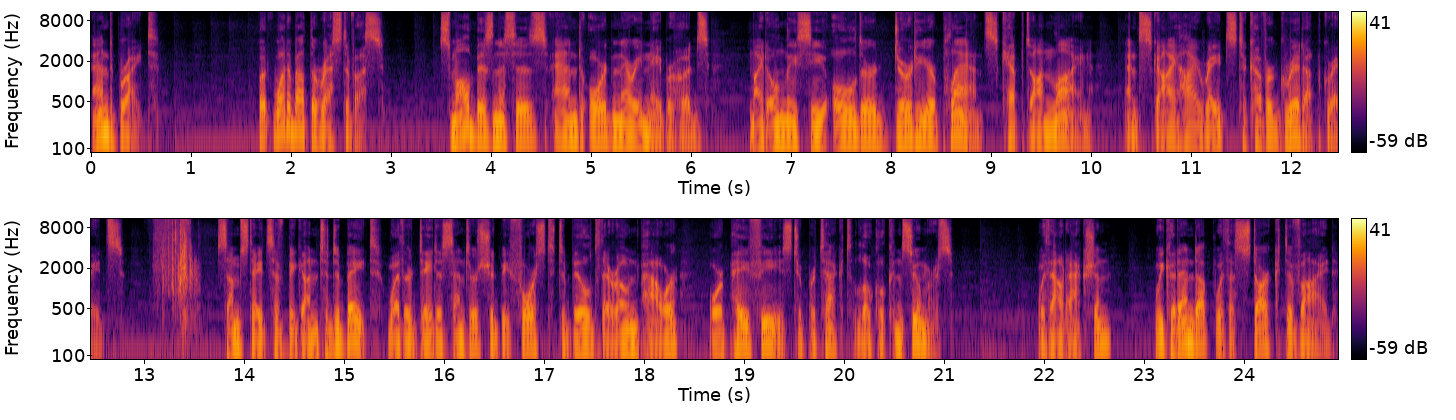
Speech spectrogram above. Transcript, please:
and bright. But what about the rest of us? Small businesses and ordinary neighborhoods might only see older, dirtier plants kept online and sky-high rates to cover grid upgrades. Some states have begun to debate whether data centers should be forced to build their own power or pay fees to protect local consumers. Without action, we could end up with a stark divide,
